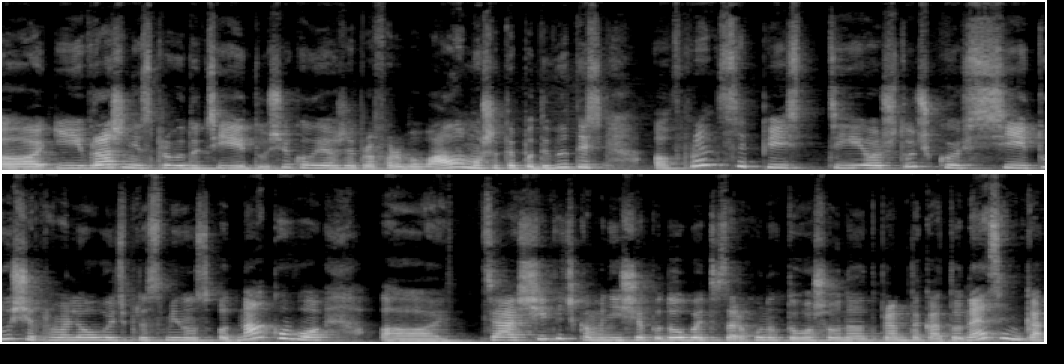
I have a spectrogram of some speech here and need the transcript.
Е, і враження з приводу цієї туші, коли я вже профарбувала, можете подивитись. В принципі, з цією штучкою всі туші промальовують плюс-мінус однаково. А, ця щіточка мені ще подобається за рахунок того, що вона прям така тонесенька,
